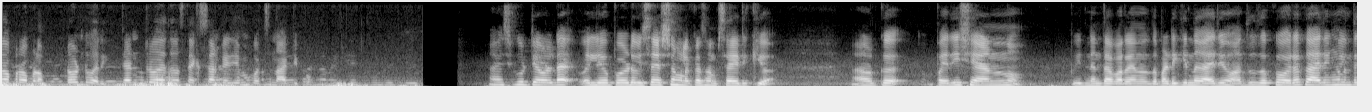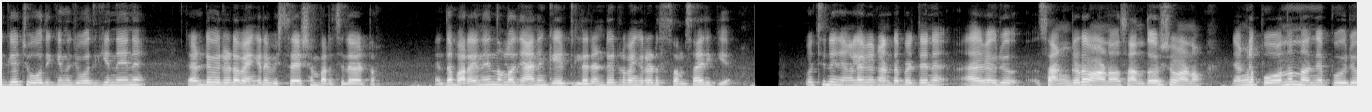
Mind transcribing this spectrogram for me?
നോ പ്രോബ്ലം ഡോണ്ട് വറി രണ്ട് ദിവസത്തെ എക്സാം കഴിയുമ്പോൾ കൊച്ചു നാട്ടിൽ പോകും. ആശുക്കുട്ടി അവളുടെ വലിയപ്പോയോട് വിശേഷങ്ങളൊക്കെ സംസാരിക്കുക അവൾക്ക് പരീക്ഷയാണെന്നും പിന്നെന്താ പറയുന്നത് പഠിക്കുന്ന കാര്യവും അതും ഇതൊക്കെ ഓരോ കാര്യങ്ങൾ എന്തൊക്കെയോ ചോദിക്കുന്നു. ചോദിക്കുന്നതിന് രണ്ടുപേരുടെ ഭയങ്കര വിശേഷം പറച്ചില്ല കേട്ടോ. എന്താ പറയുന്നതെന്നുള്ളത് ഞാനും കേട്ടില്ല. രണ്ടുപേരോട് ഭയങ്കരമായിട്ട് സംസാരിക്കുക. കൊച്ചിനെ ഞങ്ങളെയൊക്കെ കണ്ടപ്പോഴത്തേന് ആകെ ഒരു സങ്കടമാണോ സന്തോഷമാണോ? ഞങ്ങൾ പോകുന്നെന്ന് പറഞ്ഞപ്പോൾ ഒരു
